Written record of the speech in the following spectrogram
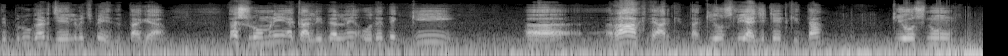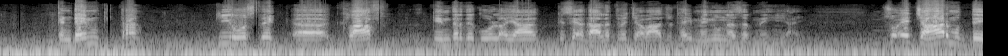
ਦਿਬਰੂਗੜ੍ਹ ਜੇਲ੍ਹ ਵਿੱਚ ਭੇਜ ਦਿੱਤਾ ਗਿਆ, ਤਾਂ ਸ਼੍ਰੋਮਣੀ ਅਕਾਲੀ ਦਲ ਨੇ ਉਹਦੇ ਤੇ ਕੀ ਰਾਹ ਅਖਤਿਆਰ ਕੀਤਾ? ਕਿ ਉਸ ਲਈ ਐਜੀਟੇਟ ਕੀਤਾ? ਕਿ ਉਸ ਨੂੰ ਕੰਡੈਮ ਕੀਤਾ ਕਿ ਉਸ ਦੇ ਖਿਲਾਫ ਕੇਂਦਰ ਦੇ ਕੋਲ ਜਾਂ ਕਿਸੇ ਅਦਾਲਤ ਵਿੱਚ ਆਵਾਜ਼ ਉਠਾਈ, ਮੈਨੂੰ ਨਜ਼ਰ ਨਹੀਂ ਆਈ। ਸੋ ਇਹ ਚਾਰ ਮੁੱਦੇ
